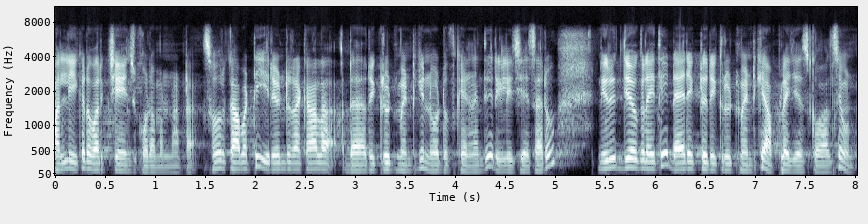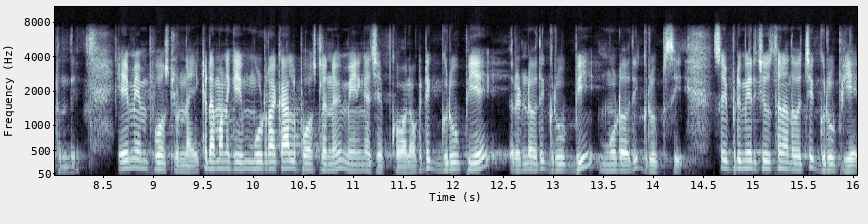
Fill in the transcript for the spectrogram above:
మళ్ళీ ఇక్కడ వర్క్ చేయించుకోవడం అన్నమాట. సో కాబట్టి ఈ రెండు రకాల రిక్రూట్మెంట్కి నోటిఫికేషన్ అనేది రిలీజ్ చేశారు. నిరుద్యోగులు అయితే డైరెక్ట్ రిక్రూట్మెంట్కి అప్లై చేసుకోవాల్సి ఉంటుంది. ఏమేమి పోస్టులు ఉన్నాయి ఇక్కడ మనకి మూడు రకాల పోస్టులు అనేవి మెయిన్గా చెప్పుకోవాలి. ఒకటి గ్రూప్ ఏ రెండవది గ్రూప్ బి మూడవది గ్రూప్ సి. సో ఇప్పుడు మీరు చూస్తున్నది వచ్చి గ్రూప్ ఏ.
